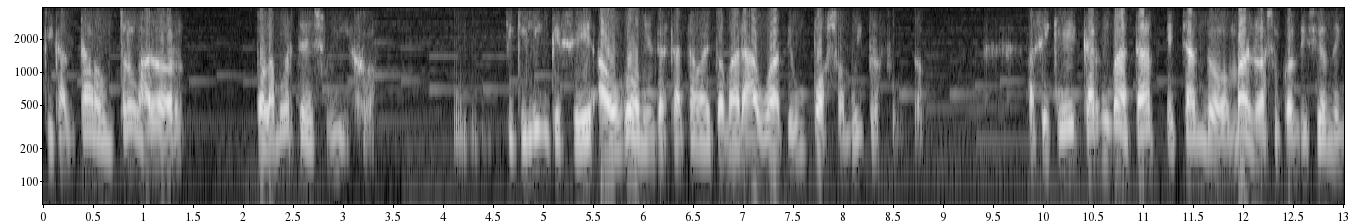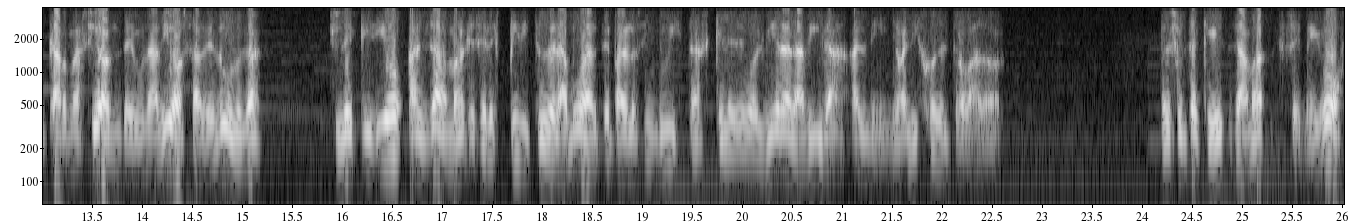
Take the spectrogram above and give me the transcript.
que cantaba un trovador por la muerte de su hijo, un chiquilín que se ahogó mientras trataba de tomar agua de un pozo muy profundo. Así que Karnimata, echando mano a su condición de encarnación de una diosa de Durga, le pidió a Yama, que es el espíritu de la muerte para los hinduistas, que le devolviera la vida al niño, al hijo del trovador. Resulta que Yama se negó.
